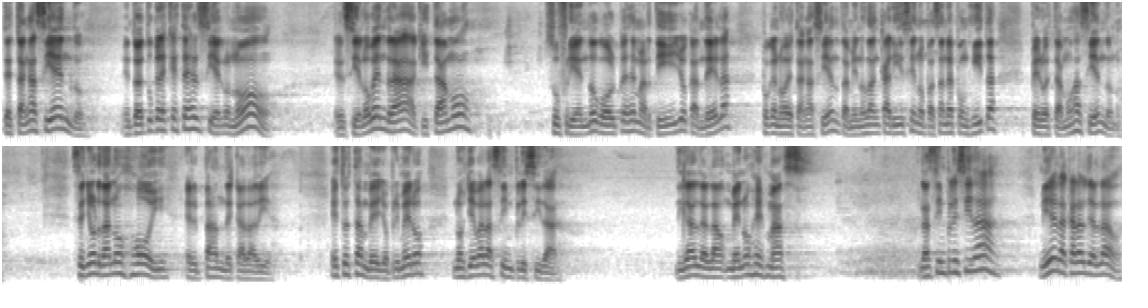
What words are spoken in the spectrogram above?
te están haciendo. Entonces tú crees que este es el cielo. No, el cielo vendrá. Aquí estamos sufriendo golpes de martillo, candela, porque nos están haciendo. También nos dan caricia nos pasan la esponjita, pero estamos haciéndonos. Señor, danos hoy el pan de cada día. Esto es tan bello. Primero nos lleva a la simplicidad. Dígale al lado, menos es más. La simplicidad. Mire la cara al de al lado.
